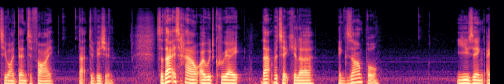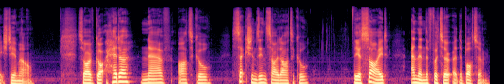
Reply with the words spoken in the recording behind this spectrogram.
to identify that division. So that is how I would create that particular example using HTML. So I've got header, nav, article, sections inside article, the aside, and then the footer at the bottom.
